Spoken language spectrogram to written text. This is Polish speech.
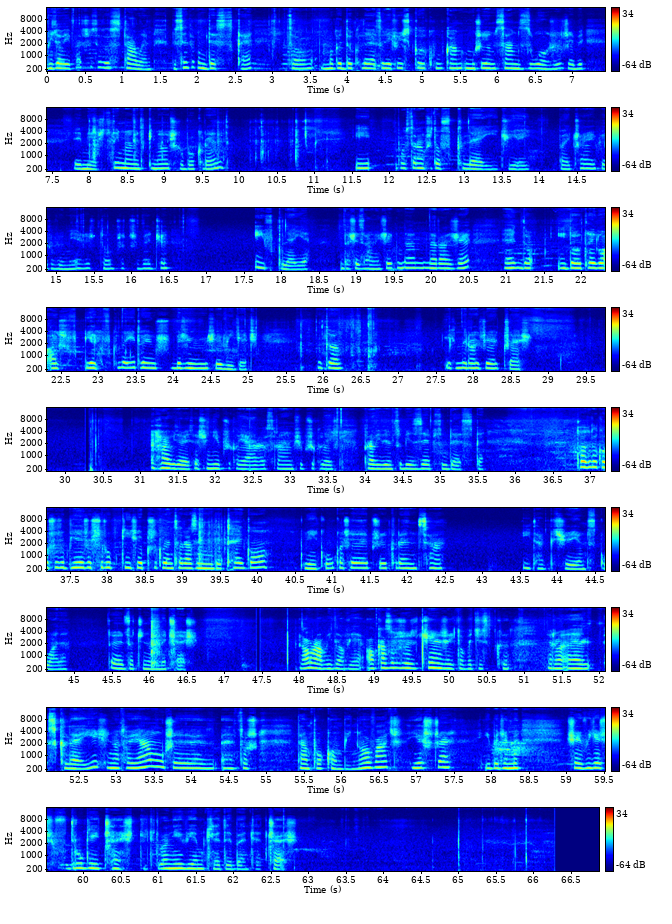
Widzowie, patrzcie co dostałem. Dostałem taką deskę, co mogę doklejać sobie wszystko, kółka, muszę ją sam złożyć, żeby mieć. Tutaj mamy taki mały śrubokręt i postaram się to wkleić jej. Trzeba najpierw wymierzyć dobrze, czy będzie i wkleję. To się z wami żegnam na razie E, do, i do tego aż w, jak wkleję, to już będziemy się widzieć. No to jak na razie, cześć. Aha, widzowie, to się nie przykleja, starałem się przykleić. Prawie bym sobie zepsuł deskę. To tylko się bierze śrubki i się przykręca razem do tego. Później kółka się przykręca. I tak się ją składa. To już zaczynamy, cześć. Dobra, widzowie, okazuje się, że ciężej to będzie e, skleić, no to ja muszę e, coś tam pokombinować jeszcze i będziemy się widzieć w drugiej części, która nie wiem kiedy będzie. Cześć.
